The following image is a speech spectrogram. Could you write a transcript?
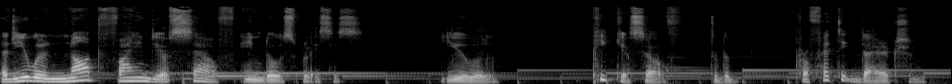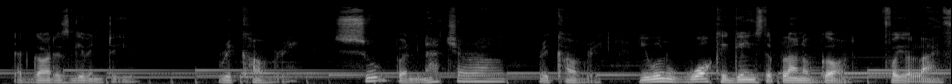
That you will not find yourself in those places. You will pick yourself to the prophetic direction that God has given to you. Recovery, supernatural recovery. You won't walk against the plan of God for your life.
